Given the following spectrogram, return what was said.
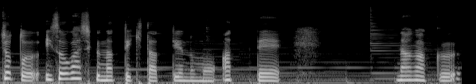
ちょっと忙しくなってきたっていうのもあって、長く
